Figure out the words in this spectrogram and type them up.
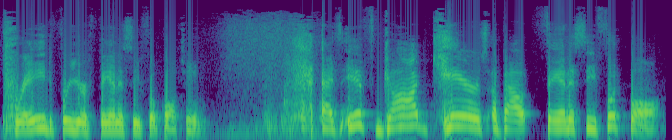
prayed for your fantasy football team? As if God cares about fantasy football.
